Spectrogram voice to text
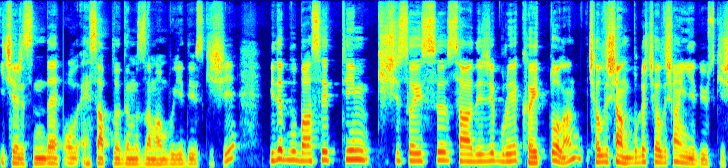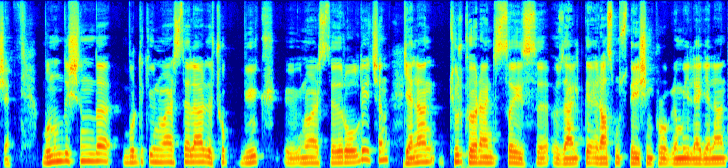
içerisinde o hesapladığımız zaman bu 700 kişiyi. Bir de bu bahsettiğim kişi sayısı sadece buraya kayıtlı olan çalışan, burada çalışan 700 kişi. Bunun dışında buradaki üniversitelerde çok büyük e, üniversiteler olduğu için gelen Türk öğrenci sayısı özellikle Erasmus değişim programı ile gelen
